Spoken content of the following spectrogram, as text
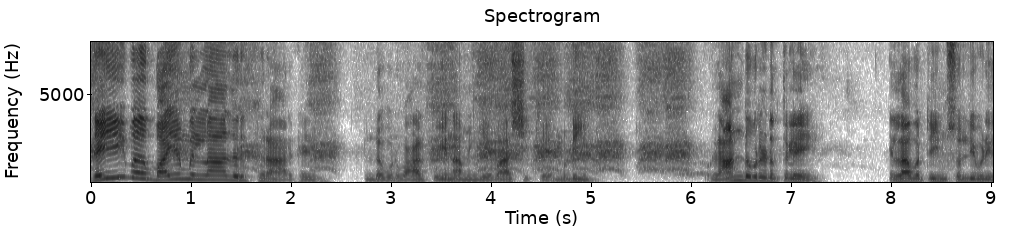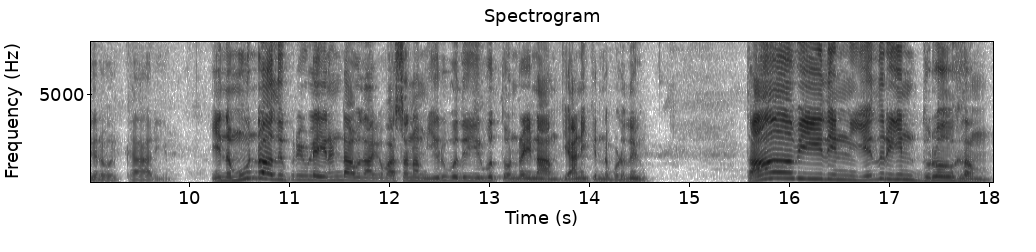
தெய்வ பயமில்லாதிருக்கிறார்கள் என்ற ஒரு வார்த்தையை நாம் இங்கே வாசிக்க முடியும். ஒரு ஆண்டவரிடத்திலே எல்லாவற்றையும் சொல்லிவிடுகிற ஒரு காரியம். இந்த மூன்றாவது பிரிவில் இரண்டாவதாக வசனம் இருபது இருபத்தொன்றை நாம் தியானிக்கின்ற பொழுது தாவீதின் எதிரியின் துரோகம்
